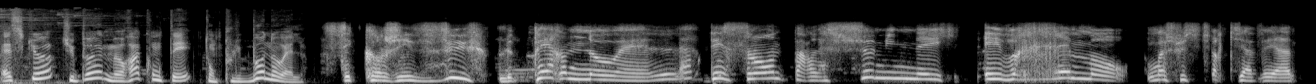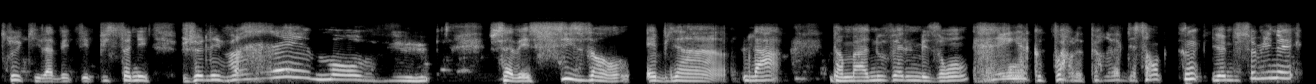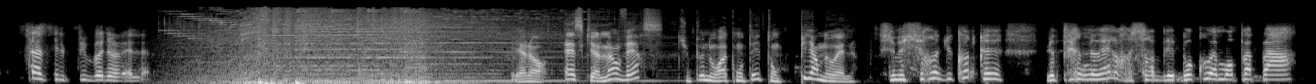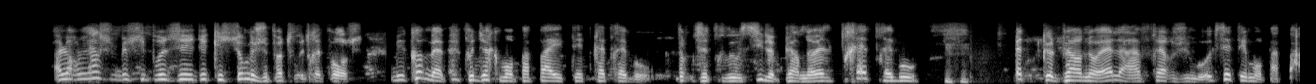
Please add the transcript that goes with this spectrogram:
Est-ce que tu peux me raconter ton plus beau Noël? C'est quand j'ai vu le Père Noël descendre par la cheminée. Et vraiment, moi je suis sûre qu'il y avait un truc, il avait été pistonné. Je l'ai vraiment vu. J'avais six ans. Eh bien, là, dans ma nouvelle maison, rien que voir le Père Noël descendre, hum, il y a une cheminée. Ça, c'est le plus beau Noël. Et alors, est-ce qu'à l'inverse, tu peux nous raconter ton pire Noël? Je me suis rendu compte que le Père Noël ressemblait beaucoup à mon papa. Alors là, je me suis posé des questions, mais je n'ai pas trouvé de réponse. Mais quand même, il faut dire que mon papa était très très beau. Donc j'ai trouvé aussi le Père Noël très très beau. Peut-être que le Père Noël a un frère jumeau et que c'était mon papa.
